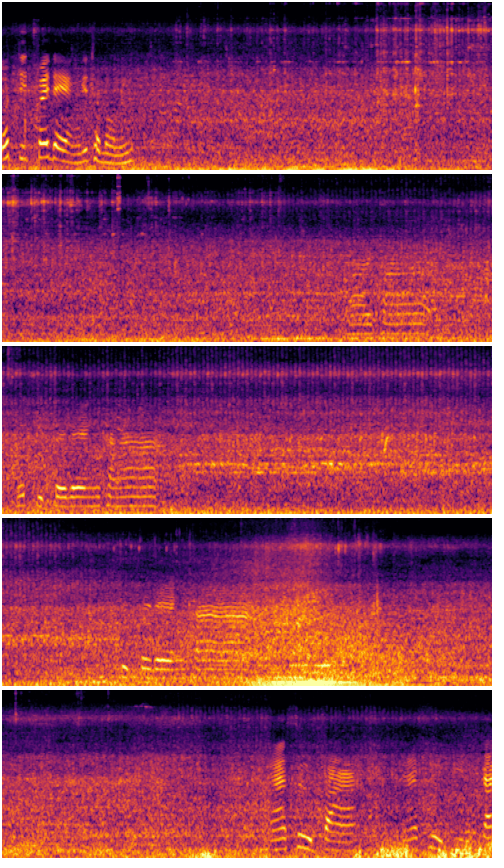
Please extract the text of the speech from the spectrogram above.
รถติดไฟแดงที่ถนนไปค่ะรถติดไฟแดงค่ะติดไฟแดงค่ะหาซื้อปลาหาซื้อกินไก่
